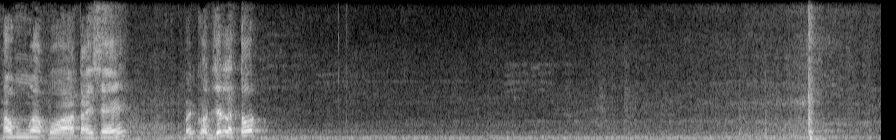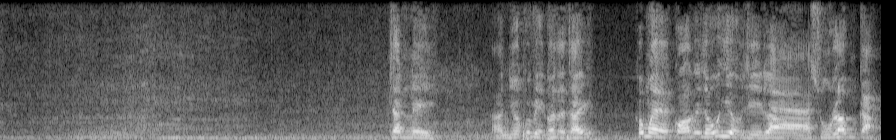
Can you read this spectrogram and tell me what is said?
hông à, của tài xế vẫn còn rất là tốt. Chân nì à, như quý vị có thể thấy không hề có cái dấu hiệu gì là xù lông cả.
